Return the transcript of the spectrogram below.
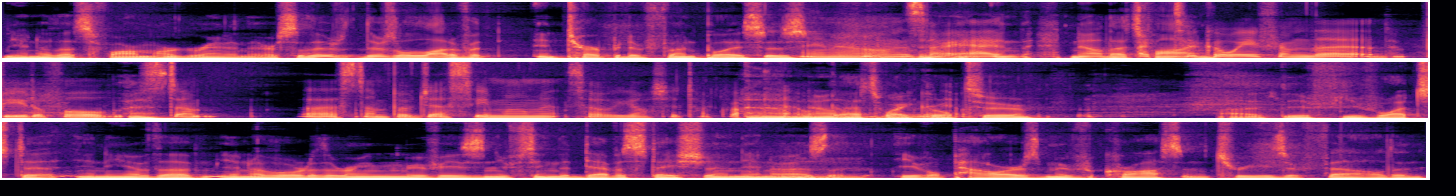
you know that's far more grand in there. So there's there's a lot of interpretive fun places. I know. I'm sorry. And, and, no, that's fine. I fine. took away from the beautiful stump uh, stump of Jesse moment. So y'all should talk about uh, that. No, that's white girl too. Uh, if you've watched uh, any of the you know Lord of the Ring movies and you've seen the devastation, you know, mm-hmm. as the mm-hmm. evil powers move across and the trees are felled and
